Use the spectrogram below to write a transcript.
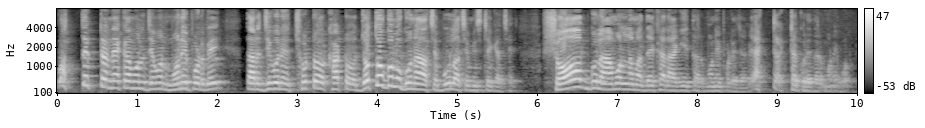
প্রত্যেকটা নেকামল যেমন মনে পড়বে, তার জীবনে ছোট খাটো যতগুলো গুণা আছে, ভুল আছে মিস্টেক আছে, সবগুলো আমল নামা দেখার আগেই তার মনে পড়ে যাবে। একটা একটা করে তার মনে পড়বে।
